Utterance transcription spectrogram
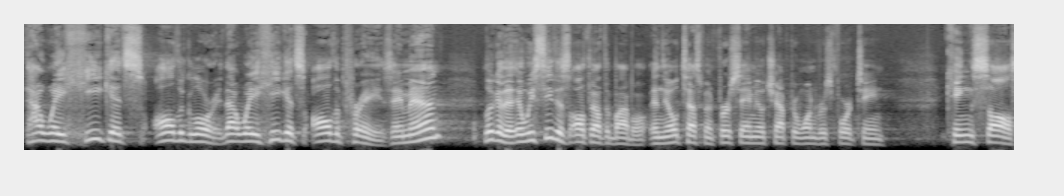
that way He gets all the glory. That way He gets all the praise. Amen? Look at it. And we see this all throughout the Bible. In the Old Testament, 1 Samuel chapter 1, verse 14. King, Saul,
